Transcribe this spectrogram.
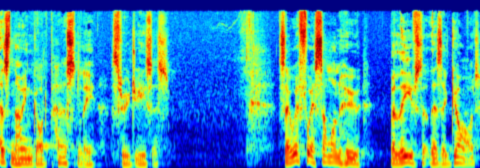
as knowing God personally through Jesus. So if we're someone who believes that there's a God,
